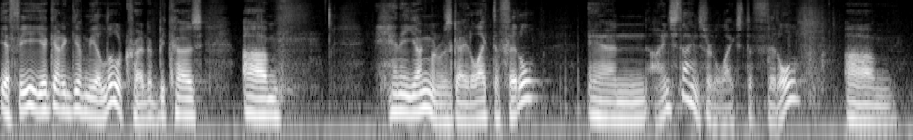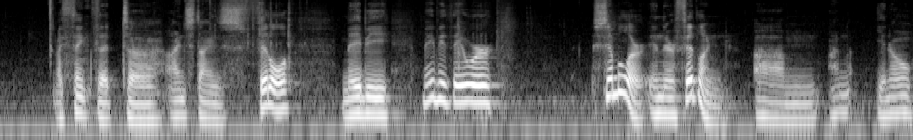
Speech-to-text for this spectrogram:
Iffy, you got to give me a little credit because um, Henny Youngman was a guy who liked to fiddle, and Einstein sort of likes to fiddle. Um, I think that uh, Einstein's fiddle, maybe, maybe they were similar in their fiddling. Um, I'm, you know,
